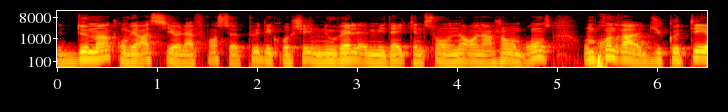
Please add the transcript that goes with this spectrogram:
demain qu'on verra si la France peut décrocher une nouvelle médaille, qu'elle soit en or, en argent, en bronze. On prendra du côté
